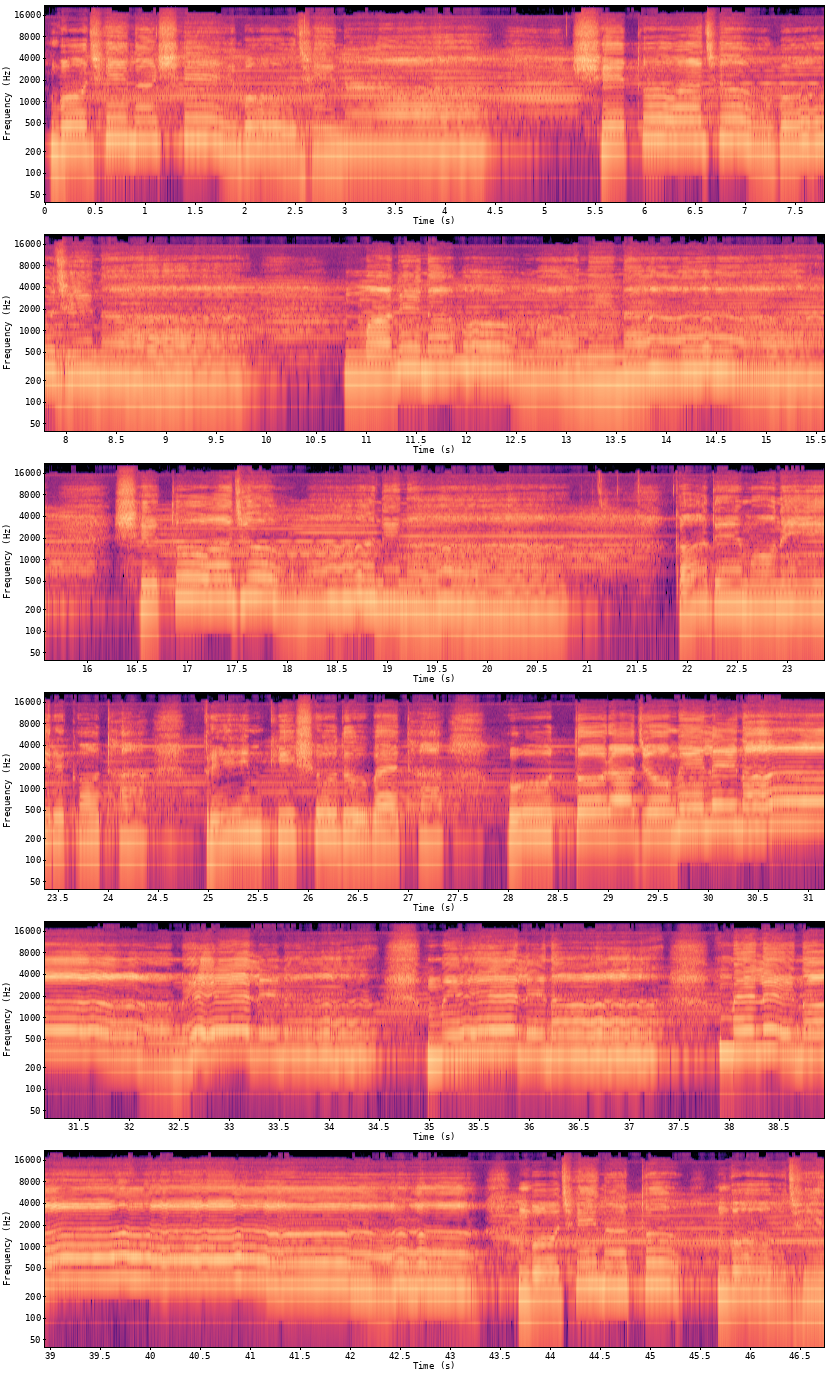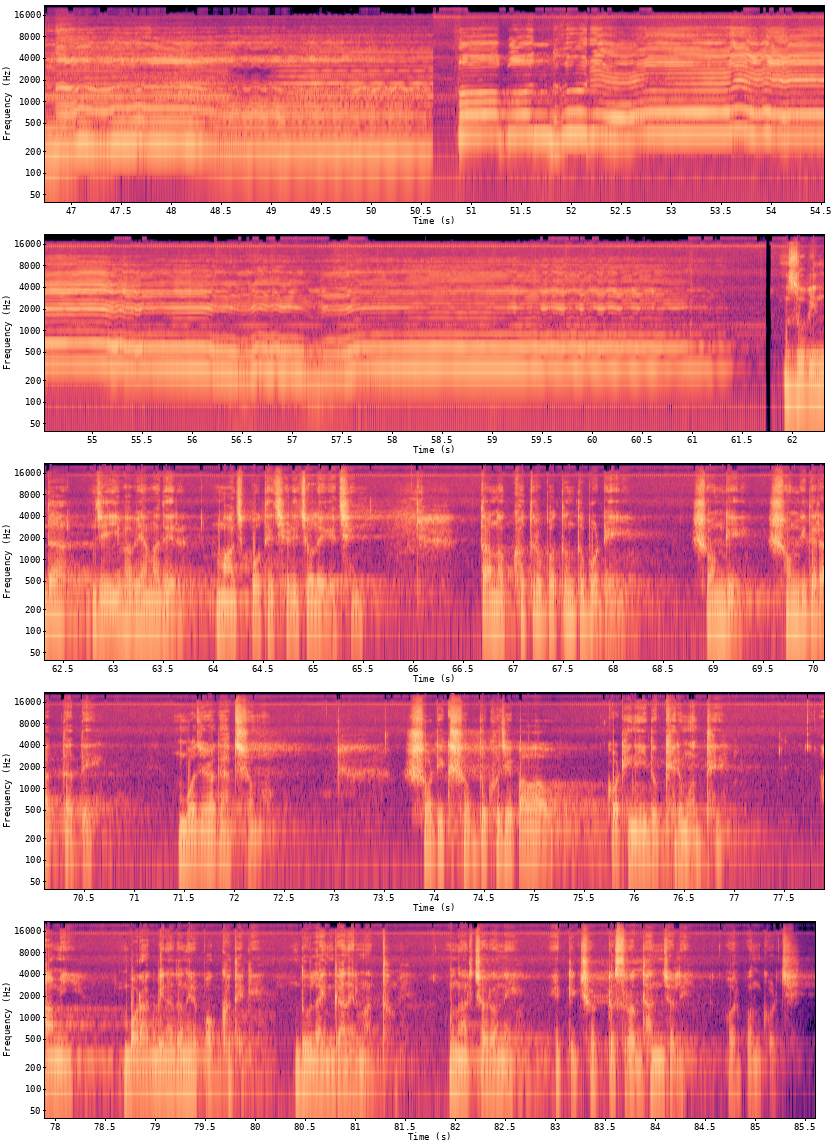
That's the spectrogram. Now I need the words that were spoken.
বোঝে না সে, বোঝে না। সে তো আজও বোঝে না। মানে না মন মানে না। সে তো আজও মানে না। কাঁদে মনের কথা, প্রেম কি শুধু ব্যথা? উত্তর আজ মেলে না মেলে না মেলে না মেলে না। বোঝে না তো, বোঝে না। ও বন্ধুরে জুবিনদা যে এইভাবে আমাদের মাঝপথে ছেড়ে চলে গেছেন, তা নক্ষত্র পতন্ত বটেই। সঙ্গে সঙ্গীতের আত্মাতে বজ্রাঘাতসম। সঠিক শব্দ খুঁজে পাওয়াও কঠিন এই দুঃখের মধ্যে। আমি বরাক বিনোদনের পক্ষ থেকে দু লাইন গানের মাধ্যমে ওনার চরণে একটি ছোট্ট শ্রদ্ধাঞ্জলি অর্পণ করছি।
